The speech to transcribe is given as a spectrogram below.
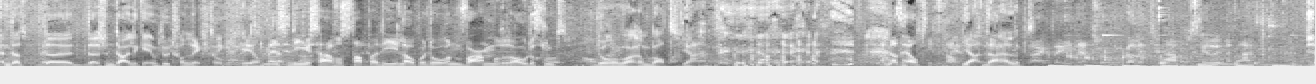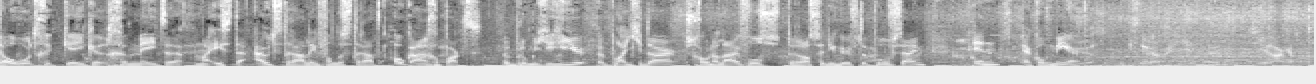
En dat, dat, dat is een duidelijke invloed van licht op het geheel. De mensen die hier s'avonds stappen, die lopen door een warm rode gloed. Door een warm bad, ja. en dat helpt? Ja, dat helpt. Zo wordt gekeken, gemeten, maar is de uitstraling van de straat ook aangepakt? Een bloemetje hier, een plantje daar, schone luifels, terrassen die hufteproef zijn. En er komt meer. Hier hangen.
